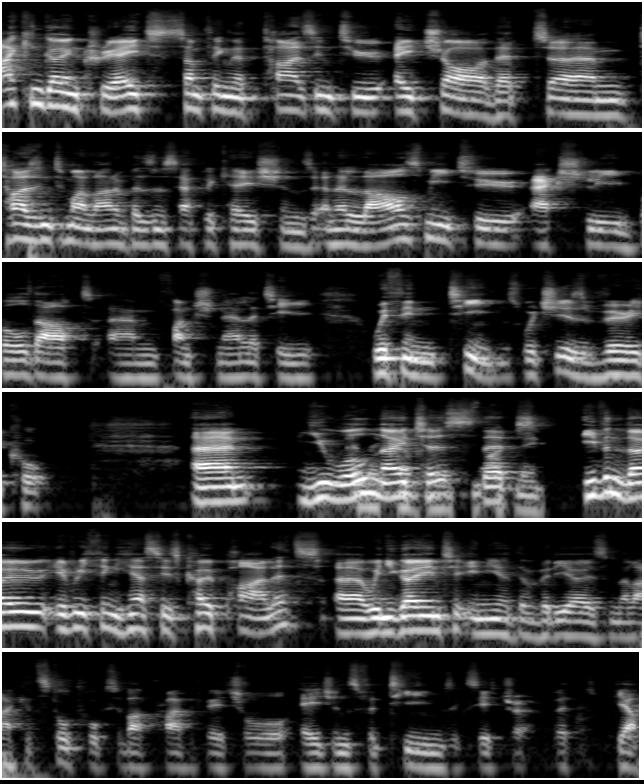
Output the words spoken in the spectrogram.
I can go and create something that ties into HR, that um, ties into my line of business applications, and allows me to actually build out um, functionality within Teams, which is very cool. Um, you will notice that even though everything here says co-pilots, uh, when you go into any of the videos and the like, it still talks about Power Virtual Agents for Teams, etc. But yeah,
